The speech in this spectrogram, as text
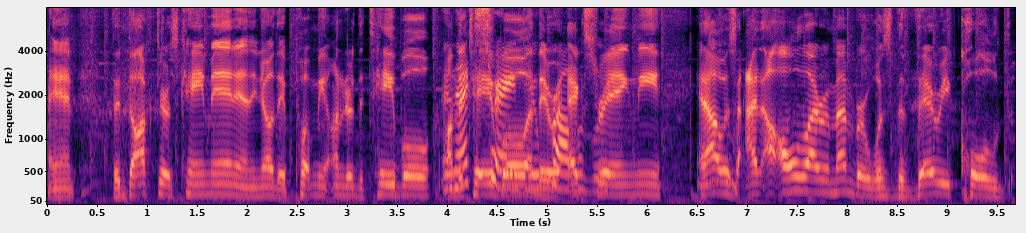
And the doctors came in, and you know they put me under the table And on the table, and they were. X-raying me, and I was, and all I remember was the very cold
